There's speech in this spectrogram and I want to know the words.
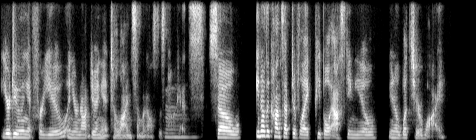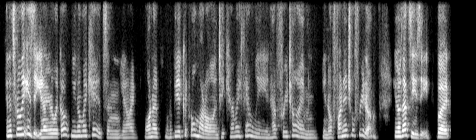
you're doing it for you and you're not doing it to line someone else's mm. pockets. So, you know, the concept of like people asking you, you know, what's your why? And it's really easy you know you're like oh you know my kids and you know i want to want to be a good role model and take care of my family and have free time and you know financial freedom you know that's easy but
